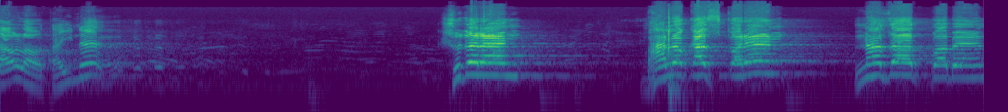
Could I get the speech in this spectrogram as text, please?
দাওড়াও তাই না? সুতরাং ভালো কাজ করেন নাজাদ পাবেন,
